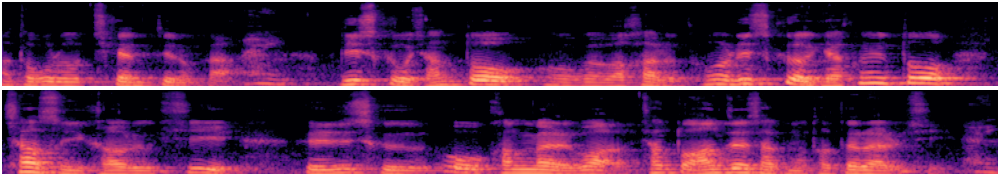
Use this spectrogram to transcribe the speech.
ところ知見っていうのか、はい、リスクをちゃんと分かる。そのリスクが逆に言うとチャンスに変わるしリスクを考えればちゃんと安全策も立てられるし、はい、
